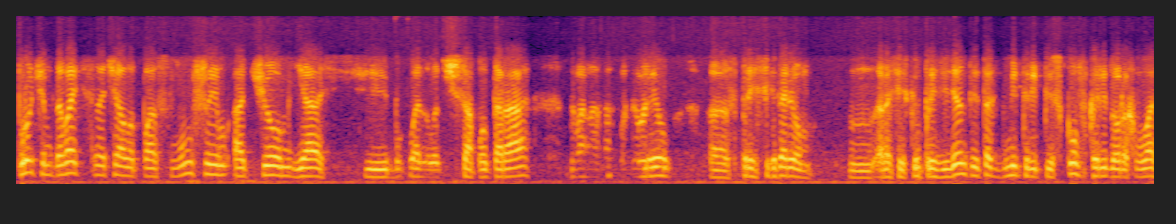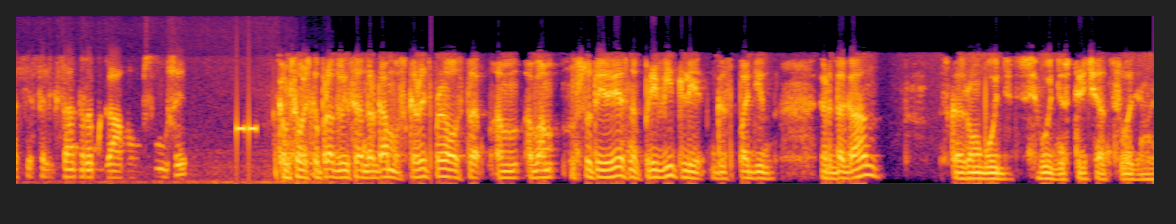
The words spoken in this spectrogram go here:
Впрочем, давайте сначала послушаем, о чем я буквально вот часа полтора-два назад поговорил э, с пресс-секретарем э, российского президента. Итак, Дмитрий Песков в коридорах власти с Александром Гамовым. Слушай. Комсомольская правда, Александр Гамов. Скажите, пожалуйста, а вам что-то известно, привит ли господин Эрдоган скажем, будет сегодня встречаться с Владимиром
